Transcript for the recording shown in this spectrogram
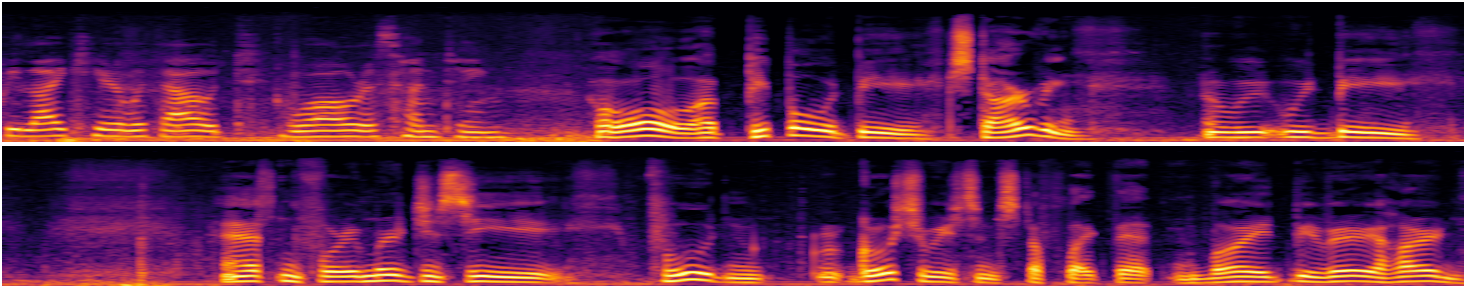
be like here without walrus hunting? Oh, uh, people would be starving. We, would be asking for emergency food and gr- groceries and stuff like that. And boy, it'd be very hard.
